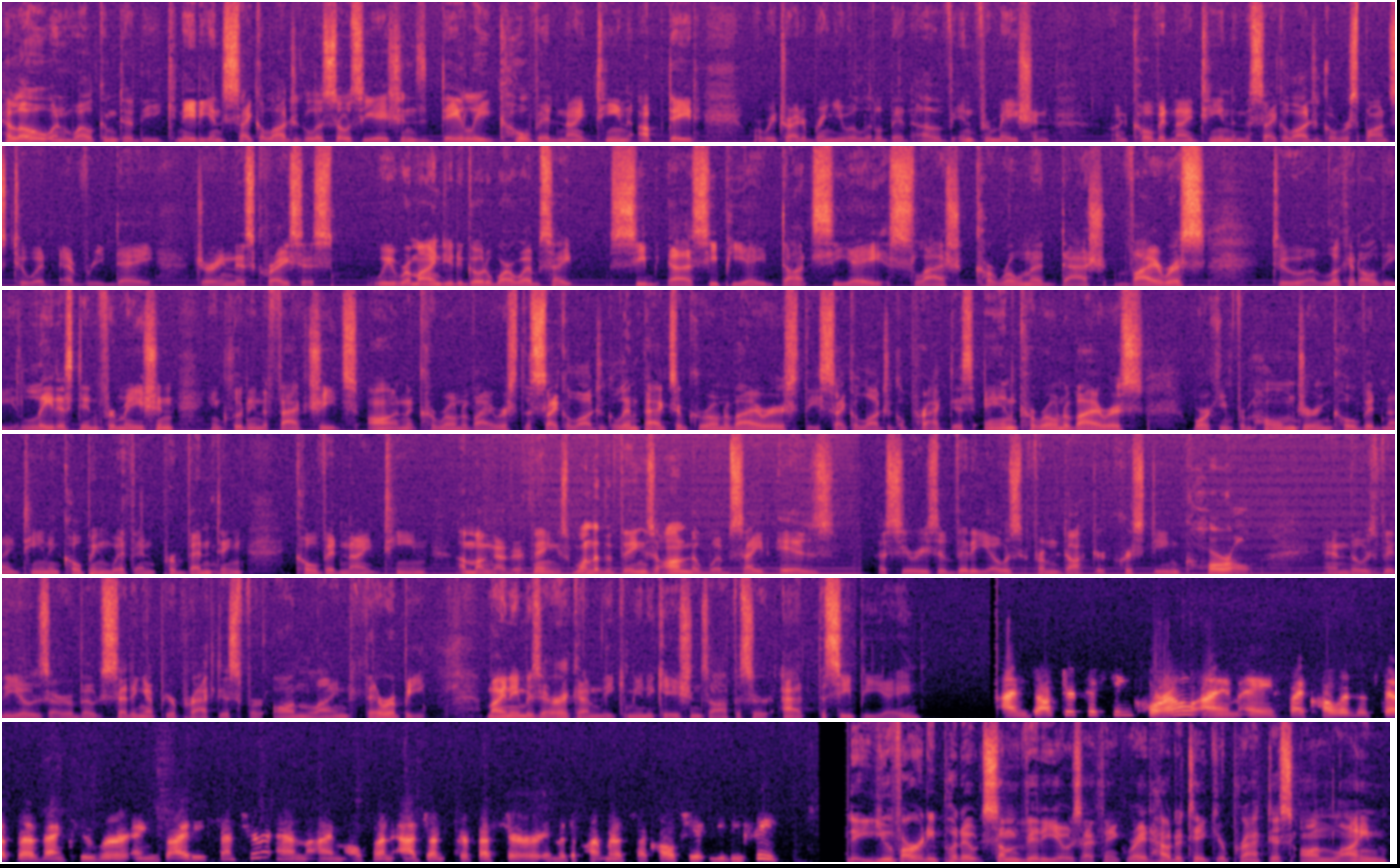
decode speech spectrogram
Hello, and welcome to the Canadian Psychological Association's daily COVID 19 update, where we try to bring you a little bit of information on COVID 19 and the psychological response to it every day during this crisis. We remind you to go to our website, c- uh, cpa.ca slash corona virus to uh, look at all the latest information, including the fact sheets on coronavirus, the psychological impacts of coronavirus, the psychological practice and coronavirus, working from home during COVID 19, and coping with and preventing COVID 19, among other things. One of the things on the website is a series of videos from Dr. Christine Korol. And those videos are about setting up your practice for online therapy. My name is Eric. I'm the communications officer at the CPA. I'm Dr. Christine Korol. I'm a psychologist at the Vancouver Anxiety Center, and I'm also an adjunct professor in the Department of Psychology at UBC. You've already put out some videos, I think, right? How to take your practice online?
